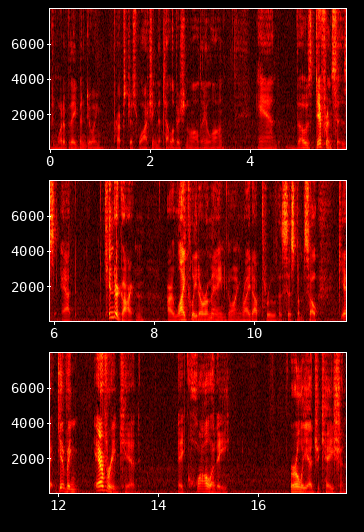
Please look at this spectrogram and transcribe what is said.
and what have they been doing? Perhaps just watching the television all day long. And those differences at kindergarten are likely to remain going right up through the system. So, gi- giving every kid a quality early education,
